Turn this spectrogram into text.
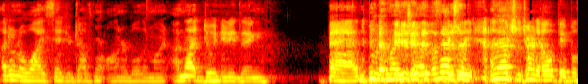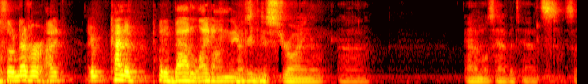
I don't know why I said your job's more honorable than mine. I'm not doing anything bad with my job. I'm actually I'm actually trying to help people. So never I I kind of put a bad light on the You're actually everything. destroying uh, animals' habitats. So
